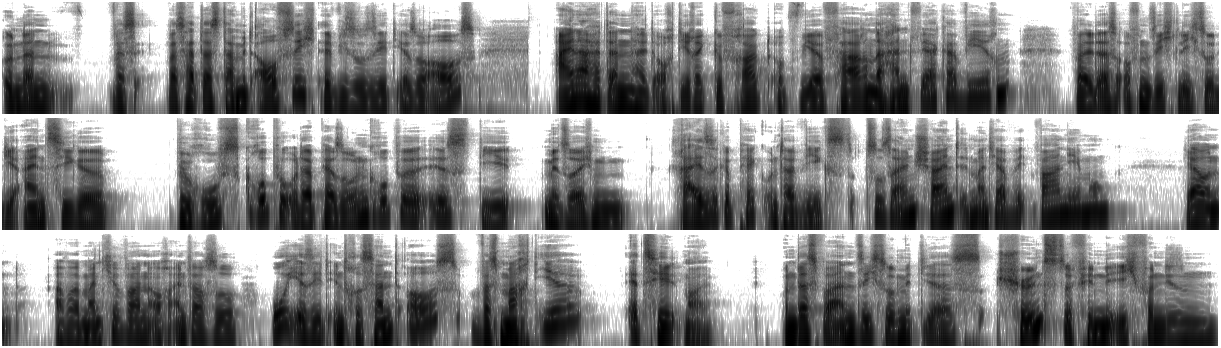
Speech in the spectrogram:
Und dann, was, was hat das damit auf sich? Äh, wieso seht ihr so aus? Einer hat dann halt auch direkt gefragt, ob wir fahrende Handwerker wären, weil das offensichtlich so die einzige Berufsgruppe oder Personengruppe ist, die mit solchem Reisegepäck unterwegs zu sein scheint in mancher Wahrnehmung. Ja, und aber manche waren auch einfach so, oh, ihr seht interessant aus, was macht ihr? Erzählt mal. Und das war an sich so mit das Schönste, finde ich, von diesem,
